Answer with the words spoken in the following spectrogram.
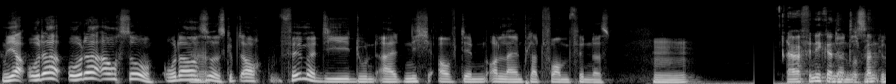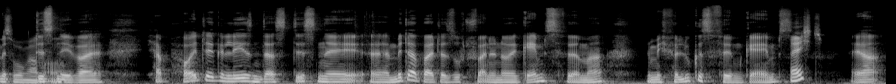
Ja, oder, oder auch so. Oder auch ja. so. Es gibt auch Filme, die du halt nicht auf den Online-Plattformen findest. Hm. Aber finde ich ganz interessant mit Disney, auch. weil ich habe heute gelesen, dass Disney äh, Mitarbeiter sucht für eine neue Games-Firma, nämlich für Lucasfilm Games. Echt? Ja,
